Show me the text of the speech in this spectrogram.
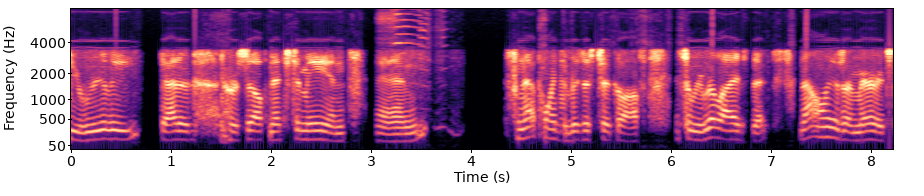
she really gathered herself next to me and and from that point, the business took off. And so we realized that not only is our marriage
